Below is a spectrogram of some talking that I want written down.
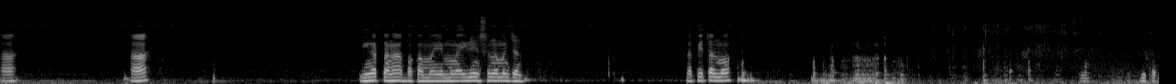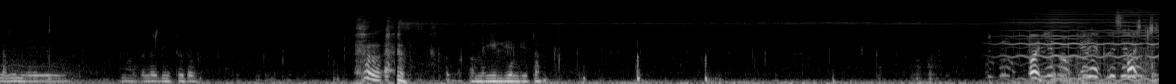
Ha? Ha? Ingat lang ha, baka may mga aliens na naman dyan. Lapitan mo. Kita namin may magalaw dito daw. baka may alien dito. Hoy! Alien! Hoy!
